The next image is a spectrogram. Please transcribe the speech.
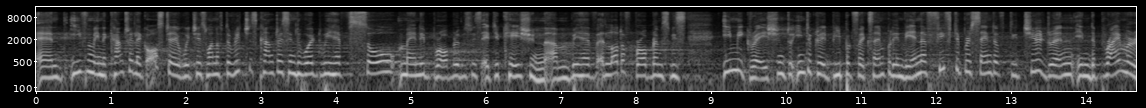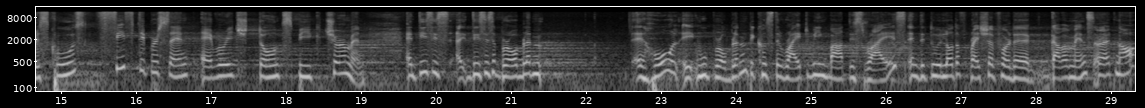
And even in a country like Austria, which is one of the richest countries in the world, we have so many problems with education. Um, we have a lot of problems with immigration to integrate people. For example, in Vienna, 50% of the children in the primary schools, 50% average don't speak German. And this is, uh, this is a problem a whole EU problem because the right-wing parties rise and they do a lot of pressure for the governments right now.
